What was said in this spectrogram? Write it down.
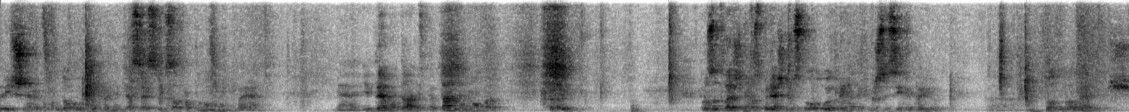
Рішення рекомендовано до прийняття сесії в запропонованому варіанті. Е, Йдемо далі. Питання номер три. Про затвердження розпорядження міського голови прийнятих міжсесійний період. Е, Антон Валерійович.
